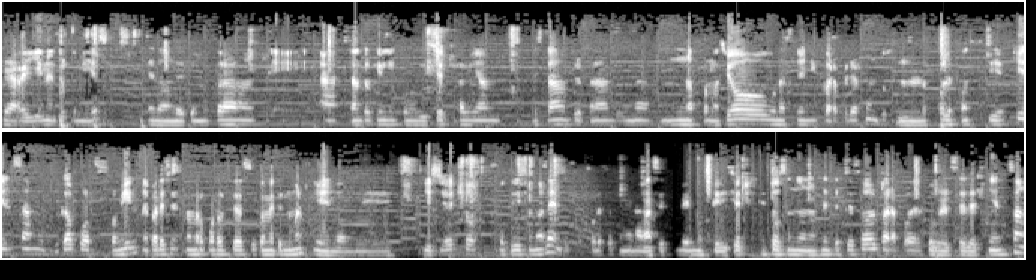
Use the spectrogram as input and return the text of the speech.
de relleno, entre comillas, en donde te mostraron que ah, tanto Killing como 18 habían estaban preparando una, una formación, unas técnicas para pelear juntos, en los cuales consistía Kien-san multiplicado por 4000, me parece, no me recuerdo exactamente el número, y en donde 18 utiliza unos lentes, por eso como en avance vemos que 18 está usando unos lentes de sol para poder cubrirse del Kien-san.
